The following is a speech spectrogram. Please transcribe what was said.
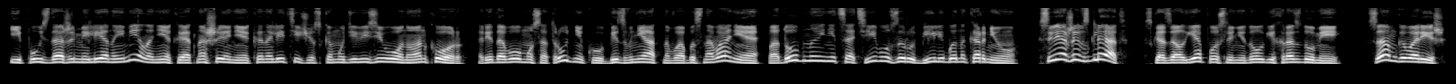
И пусть даже Милена имела некое отношение к аналитическому дивизиону «Анкор», рядовому сотруднику без внятного обоснования подобную инициативу зарубили бы на корню. «Свежий взгляд!» — сказал я после недолгих раздумий. Сам говоришь,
